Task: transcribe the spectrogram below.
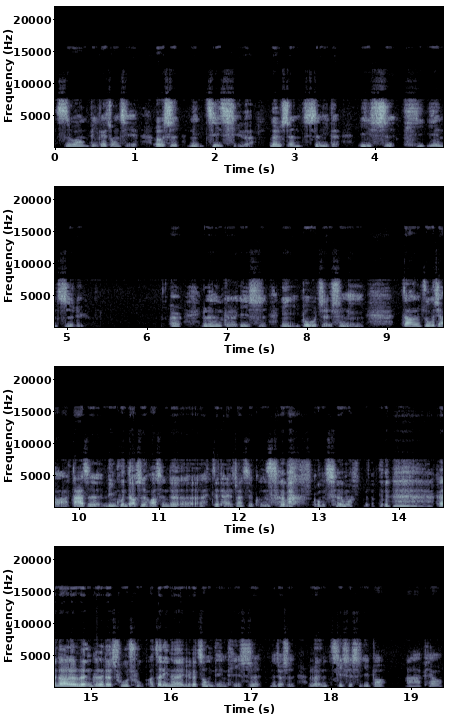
死亡并非终结，而是你记起了，人生是你的意识体验之旅。二人格意识，你不只是你。当主角啊搭着灵魂导师化成的这台算是公车吧，公车吗？看到了人格的出处啊，这里呢有一个重点提示，那就是人其实是一包阿飘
